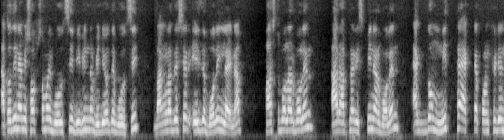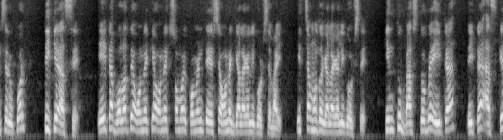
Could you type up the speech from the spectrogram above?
এতদিন আমি সব সময় বলছি, বিভিন্ন ভিডিওতে বলছি, বাংলাদেশের এই যে bowling line up fast bowler বলেন আর আপনার স্পিনার বলেন, একদম মিথ্যা একটা কনফিডেন্সের উপর টিকে আছে। এইটা বলাতে অনেকে অনেক সময় কমেন্টে এসে অনেক গালাগালি করছে ভাই, ইচ্ছা মতো গালাগালি করছে। কিন্তু বাস্তবে এইটা এইটা আজকে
